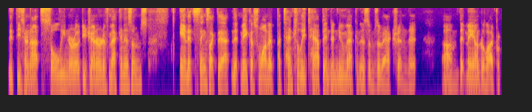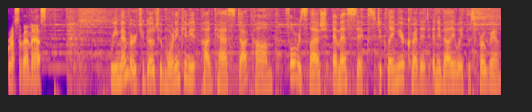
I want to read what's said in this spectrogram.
that these are not solely neurodegenerative mechanisms. And it's things like that that make us want to potentially tap into new mechanisms of action that, um, that may underlie progressive MS. Remember to go to morningcommutepodcast.com forward slash MS6 to claim your credit and evaluate this program.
